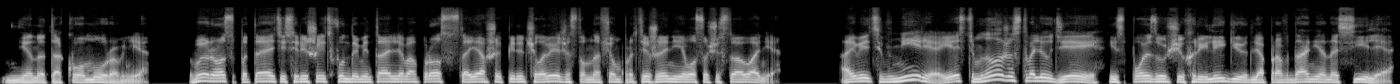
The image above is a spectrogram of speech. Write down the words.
Не на таком уровне. Вы, Рос, пытаетесь решить фундаментальный вопрос, стоявший перед человечеством на всем протяжении его существования. А ведь в мире есть множество людей, использующих религию для оправдания насилия,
